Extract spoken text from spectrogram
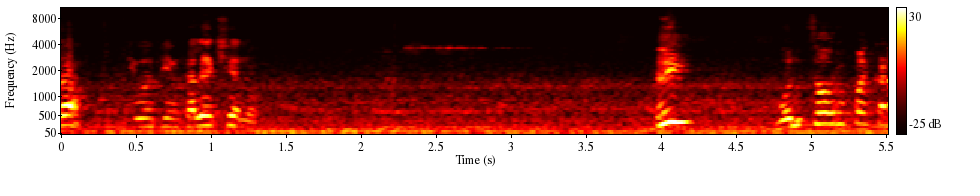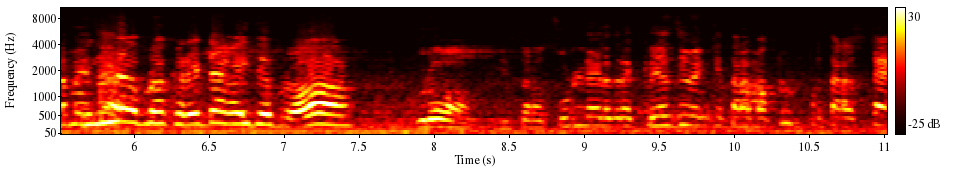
ಬ್ರೋ ಇವತ್ತಿನ ಕಲೆಕ್ಷನ್ ಒಂದ್ ಸಾವಿರ ರೂಪಾಯಿ ಕಡಿಮೆ ಇಲ್ಲ ಬ್ರೋ ಕರೆಕ್ಟ್ ಆಗಿ ಐತೆ ಬ್ರೋ ಗುರು ಈ ತರ ಸುಳ್ಳು ಹೇಳಿದ್ರೆ ಕ್ರೇಜಿ ವೆಂಕಿ ತರ ಮಕ್ಳು ಬಿಡ್ತಾರ ಅಷ್ಟೇ.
